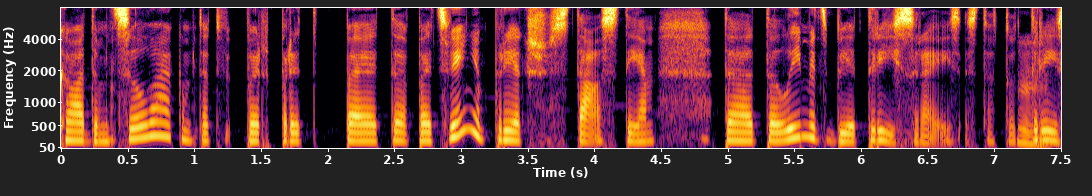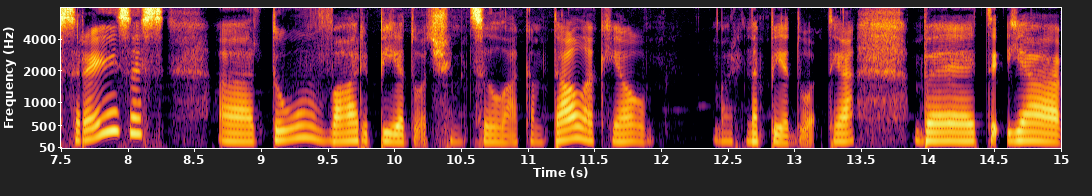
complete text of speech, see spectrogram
kādam cilvēkam, tad pret, bet pēc viņu priekšstāstiem tad limits bija trīs reizes. Tad tu mm. trīs reizes uh, tu vari piedot šim cilvēkam, tālāk jau var nepiedot, ja? bet ja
